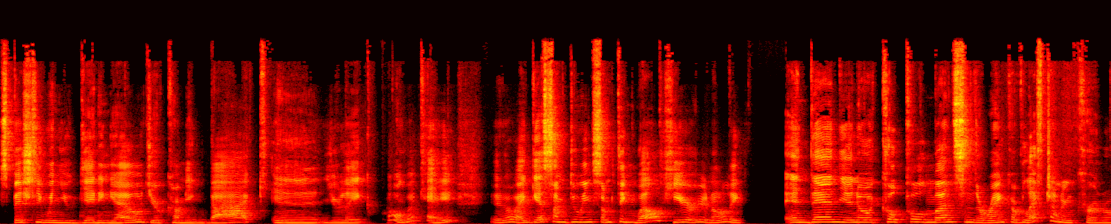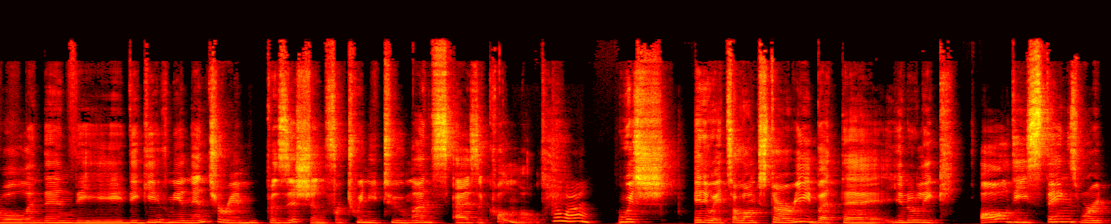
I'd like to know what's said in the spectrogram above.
especially when you're getting out, you're coming back, and you're like, oh, okay, you know, I guess I'm doing something well here. You know, like and then you know a couple months in the rank of lieutenant colonel and then they they gave me an interim position for 22 months as a colonel. Oh wow. Which anyway it's a long story but uh, you know like all these things were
